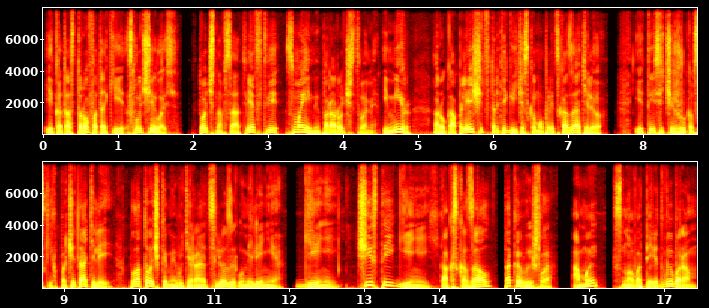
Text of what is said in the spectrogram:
И катастрофа таки случилась, точно в соответствии с моими пророчествами. И мир рукоплещет стратегическому предсказателю, и тысячи жуковских почитателей платочками вытирают слезы умиления. Гений, чистый гений. Как сказал, так и вышло. А мы снова перед выбором.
